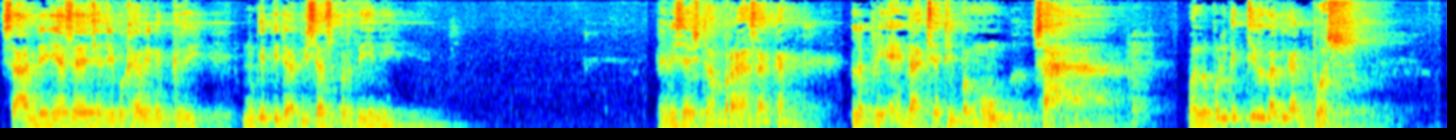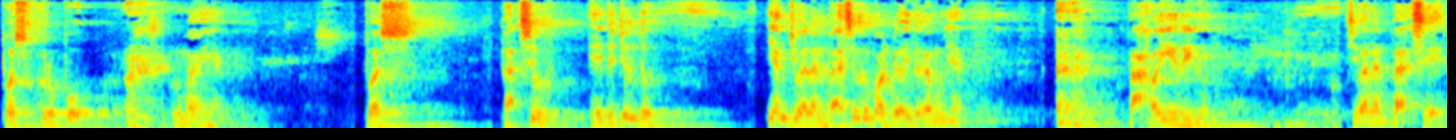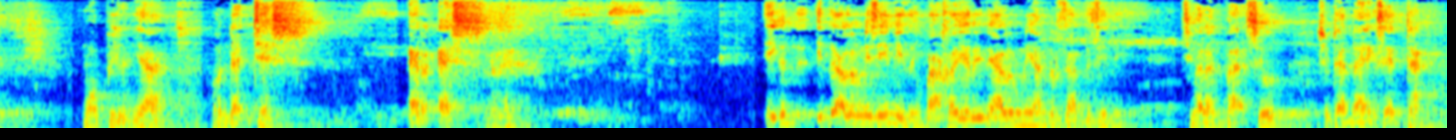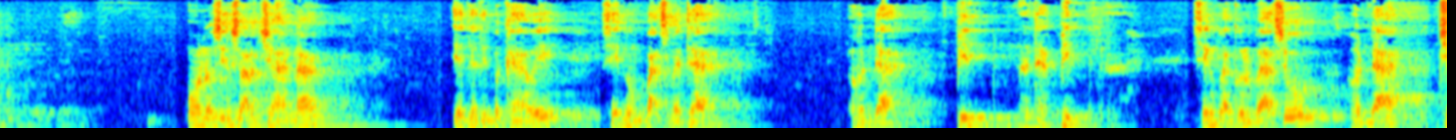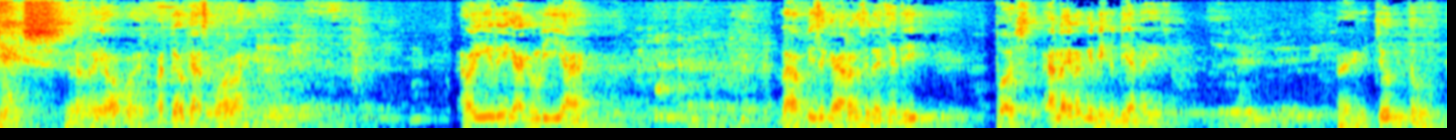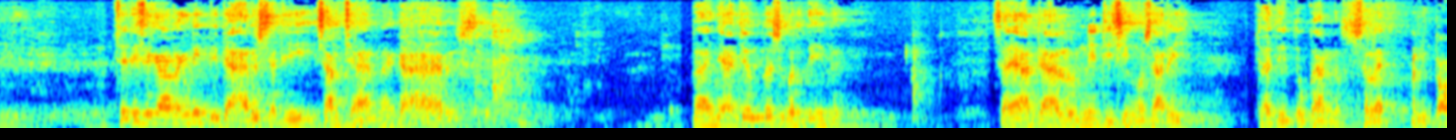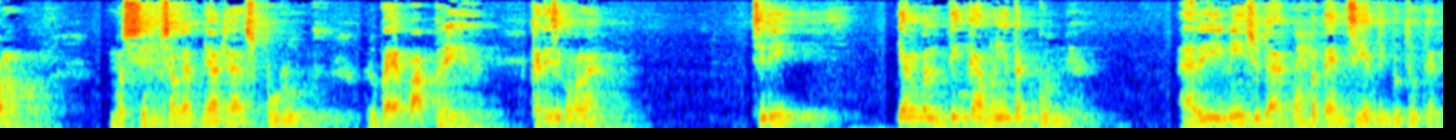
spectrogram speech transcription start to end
seandainya saya jadi pegawai negeri, mungkin tidak bisa seperti ini. Nah ini saya sudah merasakan lebih enak jadi pengusaha. Walaupun kecil tapi kan bos. Bos kerupuk lumayan. Bos bakso. Ya itu contoh. Yang jualan bakso ke pondok itu kamu lihat. Pak Khairi itu. Jualan bakso. Mobilnya Honda Jazz RS. Ikut itu alumni sini tuh Pak Khair ini alumni Anur satu sini Jualan bakso sudah naik sedan Ono sing sarjana Ya jadi pegawai Si numpak sepeda Honda Beat Honda Beat Sing bakul bakso Honda Jazz ya apa, Padahal gak sekolah ya. Khairi gak kuliah tapi sekarang sudah jadi bos. Anak enak gini kan dia naik. Nah, contoh. Jadi sekarang ini tidak harus jadi sarjana, nggak harus. Banyak contoh seperti itu. Saya ada alumni di Singosari, jadi tukang seleb pentol. Mesin selebnya ada 10 Lu kayak pabrik gitu. Ganti sekolah. Jadi yang penting kamu ini tekun ya. Hari ini sudah kompetensi yang dibutuhkan.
